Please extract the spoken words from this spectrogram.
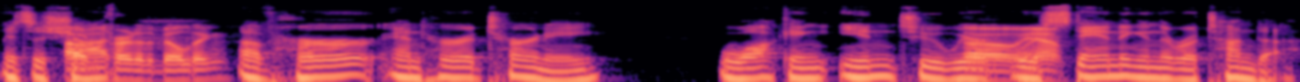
it's a shot front of the building. of her and her attorney walking into we're, Oh, we're yeah. standing in the rotunda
